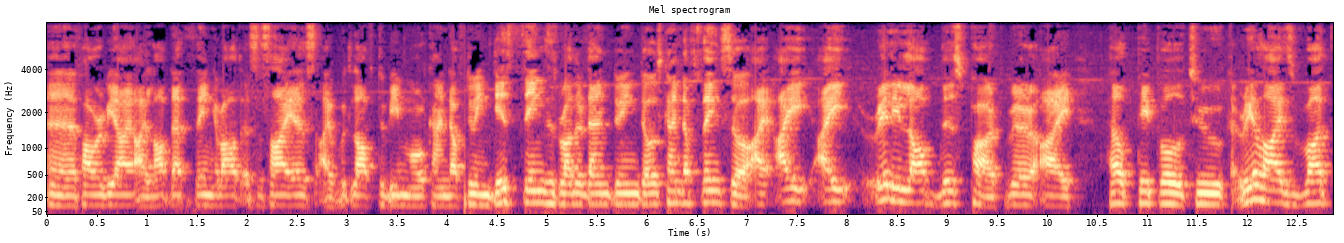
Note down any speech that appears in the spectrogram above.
uh, Power BI. I love that thing about SSIS. I would love to be more kind of doing these things rather than doing those kind of things." So I I, I really love this part where I help people to realize what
